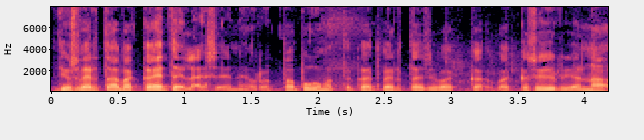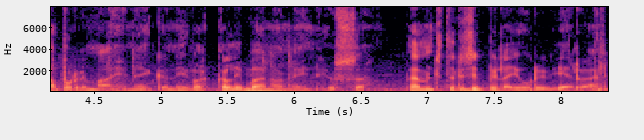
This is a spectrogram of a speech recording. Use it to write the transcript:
Et jos vertaa vaikka eteläiseen Eurooppaan, puhumattakaan, että vertaisi vaikka, vaikka Syyrian naapurimaihin, eikö niin, vaikka Libanoniin, jossa pääministeri Sipilä juuri vieraili.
